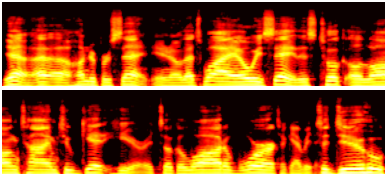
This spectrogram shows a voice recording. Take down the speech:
Yeah, a hundred percent. You know, that's why I always say this took a long time to get here. It took a lot of work. It took everything to do.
